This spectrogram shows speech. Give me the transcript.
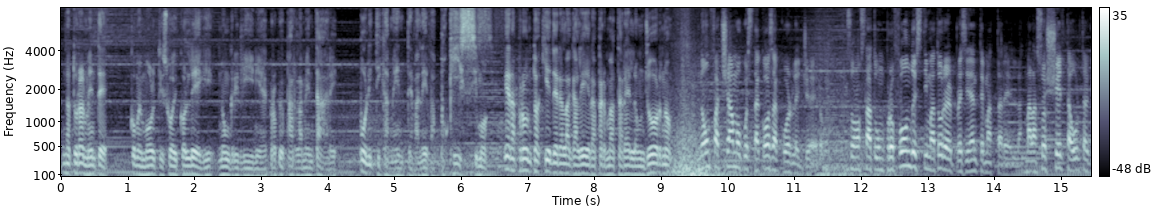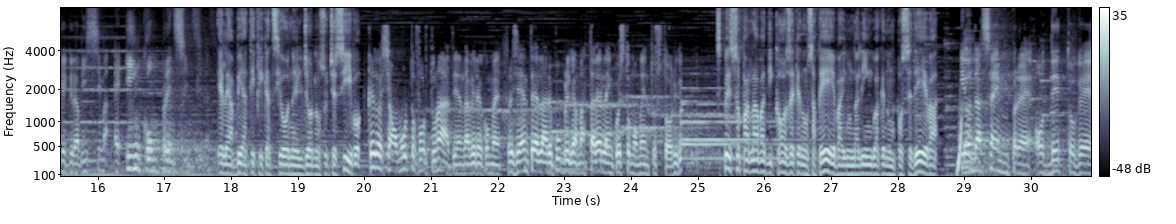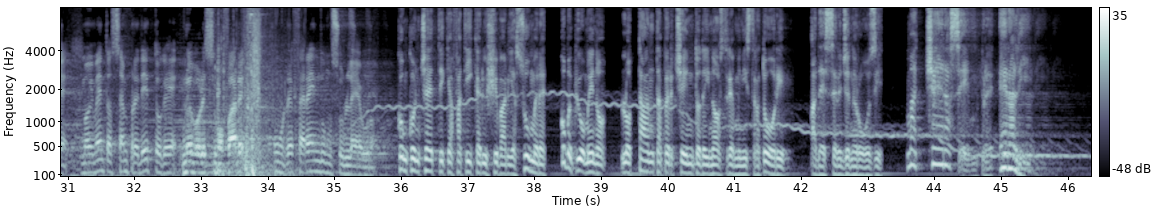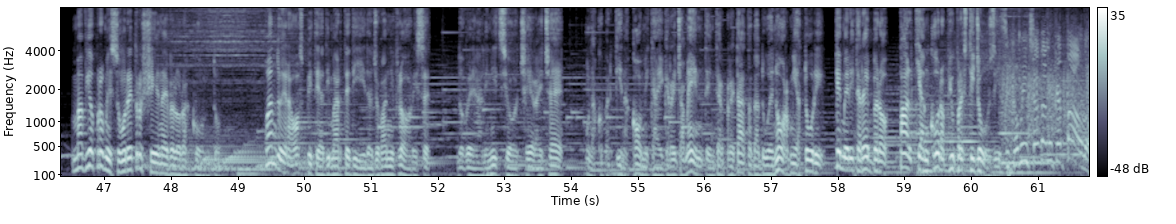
Naturalmente, come molti suoi colleghi, non grillini e proprio parlamentari, politicamente valeva pochissimo. Era pronto a chiedere la galera per Mattarella un giorno. Non facciamo questa cosa a cuor leggero. Sono stato un profondo estimatore del presidente Mattarella, ma la sua scelta, oltre che gravissima, è incomprensibile. E la beatificazione il giorno successivo. Credo che siamo molto fortunati nell'avere come presidente della Repubblica Mattarella in questo momento storico. Spesso parlava di cose che non sapeva, in una lingua che non possedeva. Io da sempre ho detto che, il movimento ha sempre detto che noi volessimo fare un referendum sull'euro. Con concetti che a fatica riusciva a riassumere, come più o meno l'80% dei nostri amministratori, ad essere generosi. Ma c'era sempre, era lì. Ma vi ho promesso un retroscena e ve lo racconto. Quando era ospite a Di Martedì da Giovanni Floris, dove all'inizio c'era e c'è una copertina comica egregiamente interpretata da due enormi attori che meriterebbero palchi ancora più prestigiosi. Si comincia da Luca Paolo.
